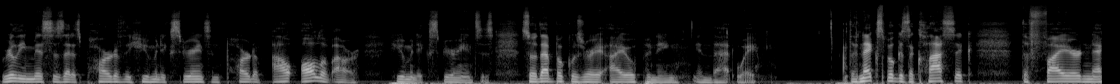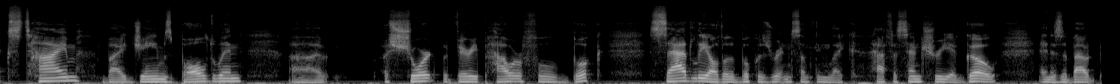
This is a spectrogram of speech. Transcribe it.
really misses that it's part of the human experience and part of all of our human experiences. So that book was very eye-opening in that way the next book is a classic, The Fire Next Time by James Baldwin. Uh, a short but very powerful book. Sadly, although the book was written something like half a century ago and is about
